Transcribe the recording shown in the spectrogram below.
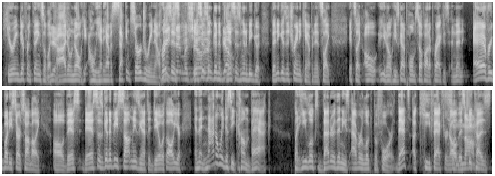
hearing different things of like Yes. I don't know, he, oh he had to have a second surgery now. Preach this is it, this Michelle. isn't going to Go. this isn't going to be good. Then he gets to training camp and it's like it's like oh you know he's got to pull himself out of practice, and then everybody starts talking about like oh this this is going to be something he's going to have to deal with all year, and then not only does he come back, but he looks better than he's ever looked before. That's a key factor in all this because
